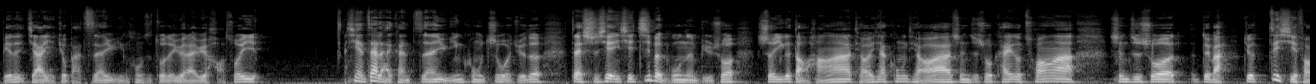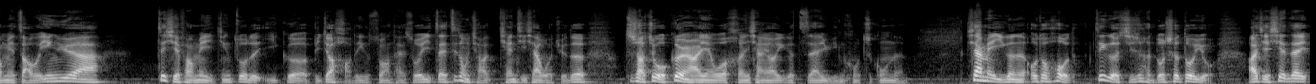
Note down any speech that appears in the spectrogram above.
别的家也就把自然语音控制做得越来越好，所以。现在来看，自然语音控制，我觉得在实现一些基本功能，比如说设一个导航啊，调一下空调啊，甚至说开个窗啊，甚至说，对吧？就这些方面，找个音乐啊，这些方面已经做了一个比较好的一个状态。所以在这种条前提下，我觉得至少就我个人而言，我很想要一个自然语音控制功能。下面一个呢，Auto Hold，这个其实很多车都有，而且现在。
